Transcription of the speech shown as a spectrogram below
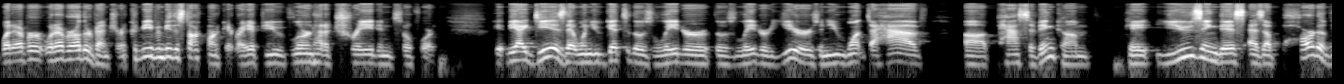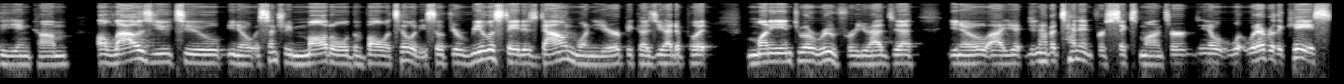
whatever, whatever other venture. It could even be the stock market, right? If you've learned how to trade and so forth. The idea is that when you get to those later, those later years and you want to have uh, passive income, okay, using this as a part of the income allows you to, you know, essentially model the volatility. So if your real estate is down one year because you had to put money into a roof or you had to, you know, uh, you didn't have a tenant for six months or, you know, wh- whatever the case,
